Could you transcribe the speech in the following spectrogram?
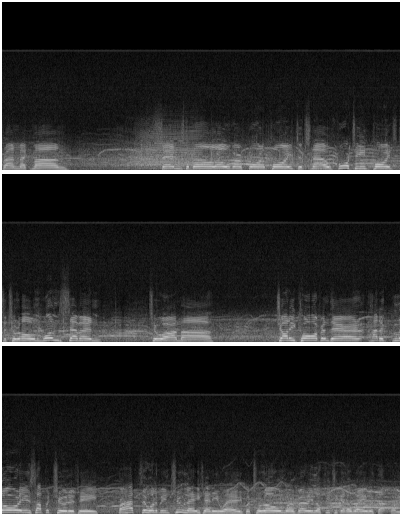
Fran McMahon sends the ball over for a point. It's now 14 points to Tyrone, 1-7 to Armagh. Johnny Corvin there had a glorious opportunity. Perhaps it would have been too late anyway, but Tyrone were very lucky to get away with that one.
